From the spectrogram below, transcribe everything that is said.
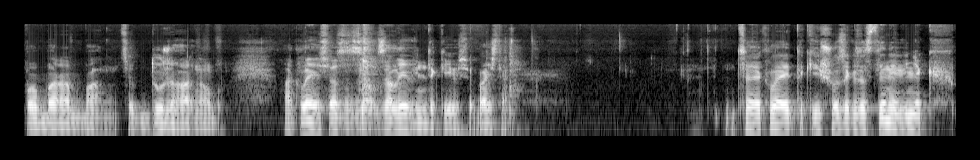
по барабану. Це дуже гарна обув. А клей все залив, він такий ось, бачите. Це клей такий, що застине, він як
